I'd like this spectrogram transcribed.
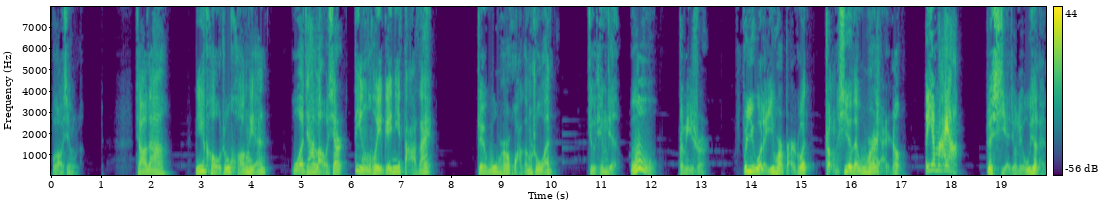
不高兴了。小子，你口出狂言，我家老仙儿定会给你打灾。这巫婆话刚说完，就听见“呜”这么一声，飞过来一块板砖，整歇在巫婆脸上。哎呀妈呀，这血就流下来了。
